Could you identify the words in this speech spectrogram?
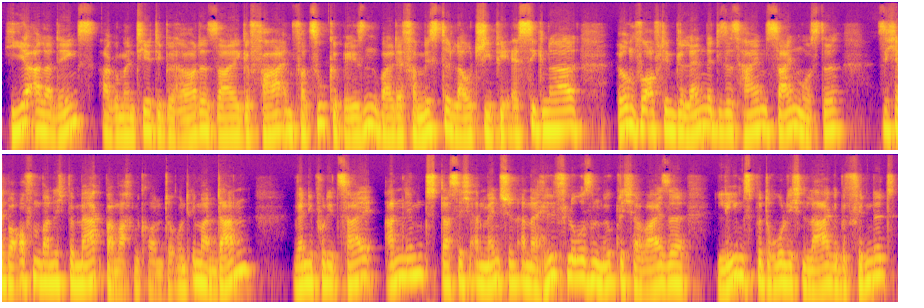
Hier allerdings, argumentiert die Behörde, sei Gefahr im Verzug gewesen, weil der Vermisste laut GPS-Signal irgendwo auf dem Gelände dieses Heims sein musste, sich aber offenbar nicht bemerkbar machen konnte. Und immer dann, wenn die Polizei annimmt, dass sich ein Mensch in einer hilflosen, möglicherweise lebensbedrohlichen Lage befindet,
